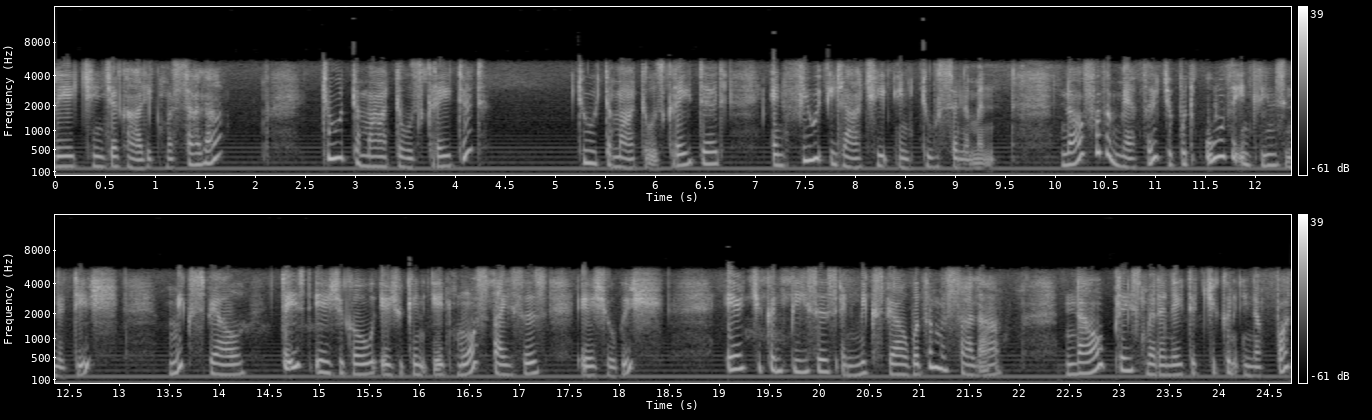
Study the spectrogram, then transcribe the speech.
red ginger garlic masala. Two tomatoes grated. Two tomatoes grated. And few ilachi and two cinnamon. Now for the method, you put all the ingredients in a dish, mix well, taste as you go, as you can add more spices as you wish. Add chicken pieces and mix well with the masala. Now place marinated chicken in a pot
